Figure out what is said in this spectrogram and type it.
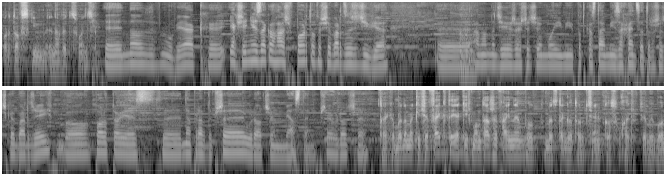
portowskim nawet słońcem. E, no mówię, jak, jak się nie zakochasz w Porto, to się bardzo zdziwię. E, a mam nadzieję, że jeszcze Cię moimi podcastami zachęcę troszeczkę bardziej, bo Porto jest e, naprawdę przeuroczym miastem, przeurocze. Tak, a będą jakieś efekty, jakieś montaże fajne, bo bez tego to ciężko słuchać u Ciebie, bo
